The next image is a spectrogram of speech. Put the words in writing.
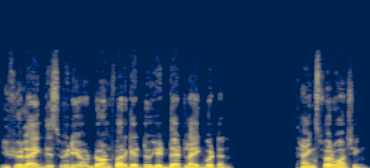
If you like this video, don't forget to hit that like button. Thanks for watching.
